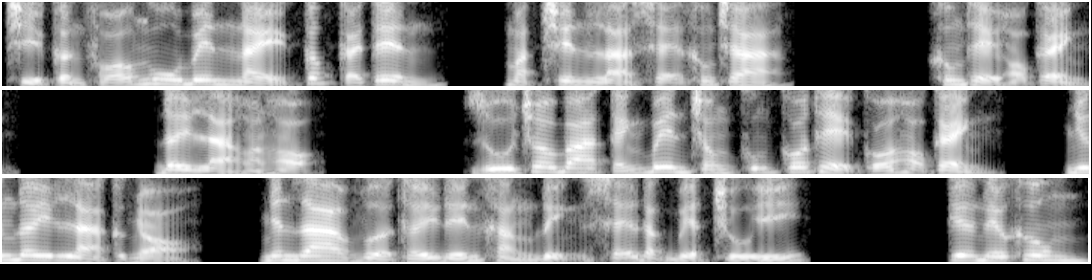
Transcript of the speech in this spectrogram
chỉ cần Phó Ngu bên này cấp cái tên, mặt trên là sẽ không tra. Không thể họ cảnh. Đây là hoàng họ. Dù cho ba cánh bên trong cũng có thể có họ cảnh, nhưng đây là cực nhỏ, nhân ra vừa thấy đến khẳng định sẽ đặc biệt chú ý. kia nếu không,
